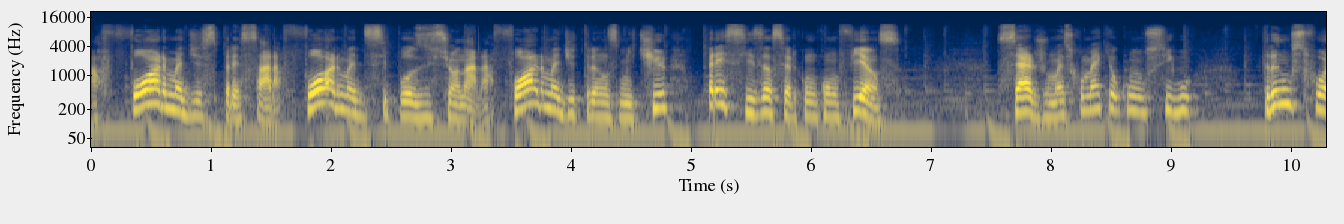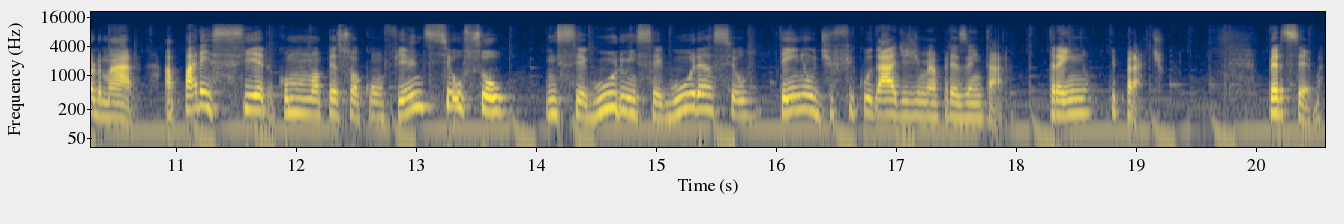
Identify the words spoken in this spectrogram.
a forma de expressar, a forma de se posicionar, a forma de transmitir precisa ser com confiança. Sérgio, mas como é que eu consigo transformar, aparecer como uma pessoa confiante se eu sou inseguro, insegura, se eu tenho dificuldade de me apresentar? Treino e prático. Perceba,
